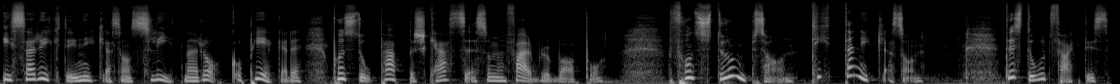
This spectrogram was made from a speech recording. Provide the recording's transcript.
Issa ryckte i Niklassons slitna rock och pekade på en stor papperskasse som en farbror bar på. Von Stump, sa hon. Titta Niklasson! Det stod faktiskt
